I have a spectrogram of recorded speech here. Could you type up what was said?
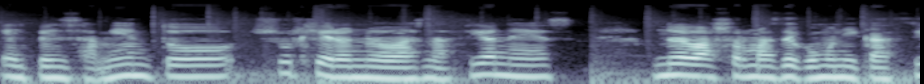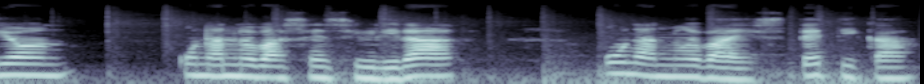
El pensamiento, surgieron nuevas naciones, nuevas formas de comunicación, una nueva sensibilidad, una nueva estética.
